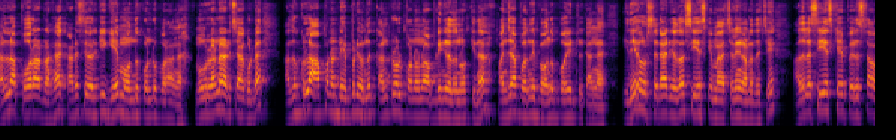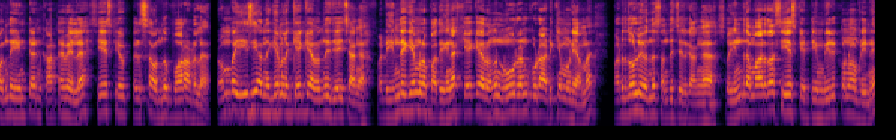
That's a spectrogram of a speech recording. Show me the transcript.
நல்லா போராடுறாங்க. கடைசி வரைக்கும் கேமை வந்து கொண்டு போகிறாங்க நூறு ரன் அடித்தா கூட அதுக்குள்ளே ஆப்போனண்ட் எப்படி வந்து கண்ட்ரோல் பண்ணணும் அப்படிங்கிறத நோக்கி தான் பஞ்சாப் வந்து இப்போ வந்து போயிட்டுருக்காங்க. இதே ஒரு சினாரியோ தான் சிஎஸ்கே மேட்ச்லேயும் நடந்துச்சு. அதில் சிஎஸ்கே பெருசாக வந்து இன்டர்ன் காட்டவே இல்லை. சிஎஸ்கே பெருசாக வந்து போராடலை. ரொம்ப ஈஸியாக அந்த கேமில் கேகேஆர் வந்து ஜெயிச்சாங்க. பட் இந்த கேமில் பார்த்தீங்கன்னா கேகேஆர் வந்து நூறு ரன் கூட அடிக்க முடியாமல் படுதோல்வி வந்து சந்திச்சிருக்காங்க. ஸோ இந்த மாதிரி தான் சிஎஸ்கே டீம் இருக்கணும் அப்படின்னு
